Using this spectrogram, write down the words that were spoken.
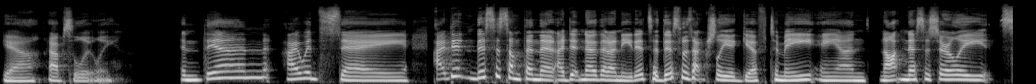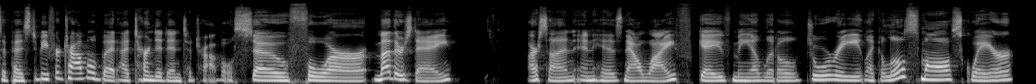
Yeah, absolutely. And then I would say I didn't, this is something that I didn't know that I needed. So this was actually a gift to me and not necessarily supposed to be for travel, but I turned it into travel. So for Mother's Day, our son and his now wife gave me a little jewelry, like a little small square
